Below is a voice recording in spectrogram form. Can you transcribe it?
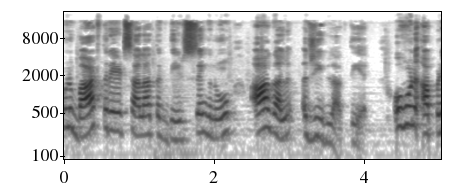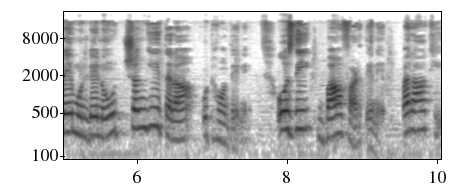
ਹੁਣ 62 ਸਾਲਾ ਤਕਦੀਰ ਸਿੰਘ ਨੂੰ ਆ ਗੱਲ ਅਜੀਬ ਲੱਗਦੀ ਹੈ। ਉਹ ਹੁਣ ਆਪਣੇ ਮੁੰਡੇ ਨੂੰ ਚੰਗੀ ਤਰ੍ਹਾਂ ਉਠਾਉਂਦੇ ਨੇ। ਉਸ ਦੀ ਬਾਹ ਫੜਦੇ ਨੇ, ਪਰ ਆ ਕੀ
